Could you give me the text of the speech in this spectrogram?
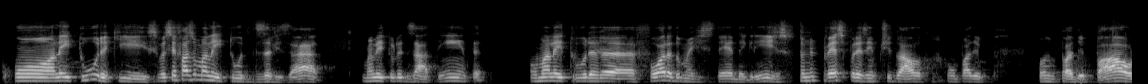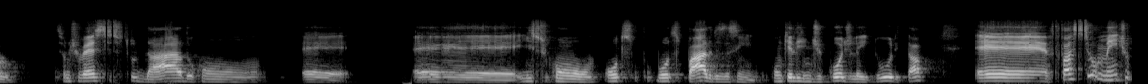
Com a leitura que, se você faz uma leitura desavisada, uma leitura desatenta, uma leitura fora do magistério da igreja, se eu não tivesse, por exemplo, tido aula com o padre, com o padre Paulo, se eu não tivesse estudado com é, é, isso com outros, outros padres, assim, com que ele indicou de leitura e tal, é, facilmente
